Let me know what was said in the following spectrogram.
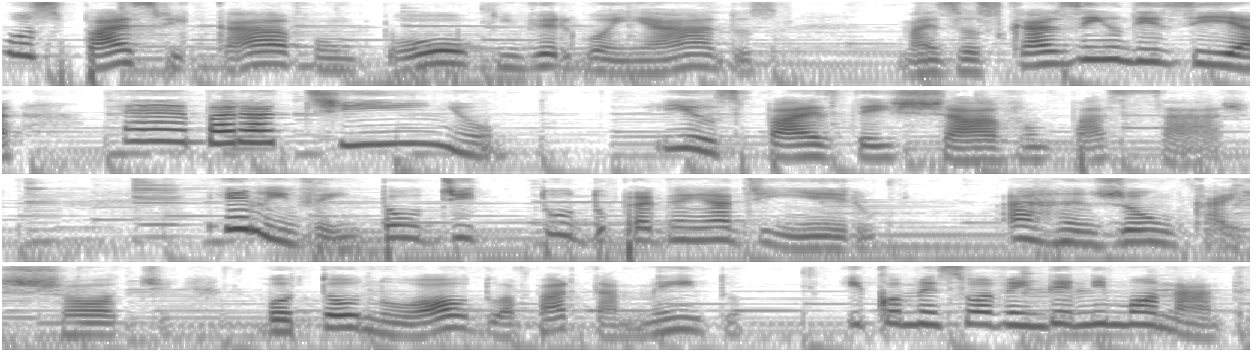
Os pais ficavam um pouco envergonhados, mas Oscarzinho dizia: é baratinho. E os pais deixavam passar. Ele inventou de tudo para ganhar dinheiro. Arranjou um caixote, botou no hall do apartamento e começou a vender limonada.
